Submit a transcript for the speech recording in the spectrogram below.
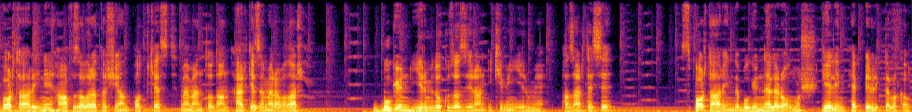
Spor tarihini hafızalara taşıyan podcast Memento'dan herkese merhabalar. Bugün 29 Haziran 2020 Pazartesi. Spor tarihinde bugün neler olmuş? Gelin hep birlikte bakalım.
